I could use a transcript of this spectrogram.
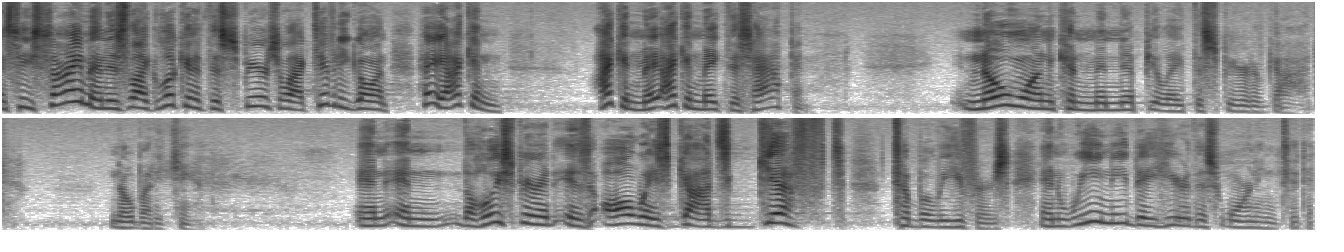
And see, Simon is like looking at this spiritual activity going, hey, I can, I can, ma- I can make this happen. No one can manipulate the Spirit of God. Nobody can. And, and the Holy Spirit is always God's gift to believers. And we need to hear this warning today.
